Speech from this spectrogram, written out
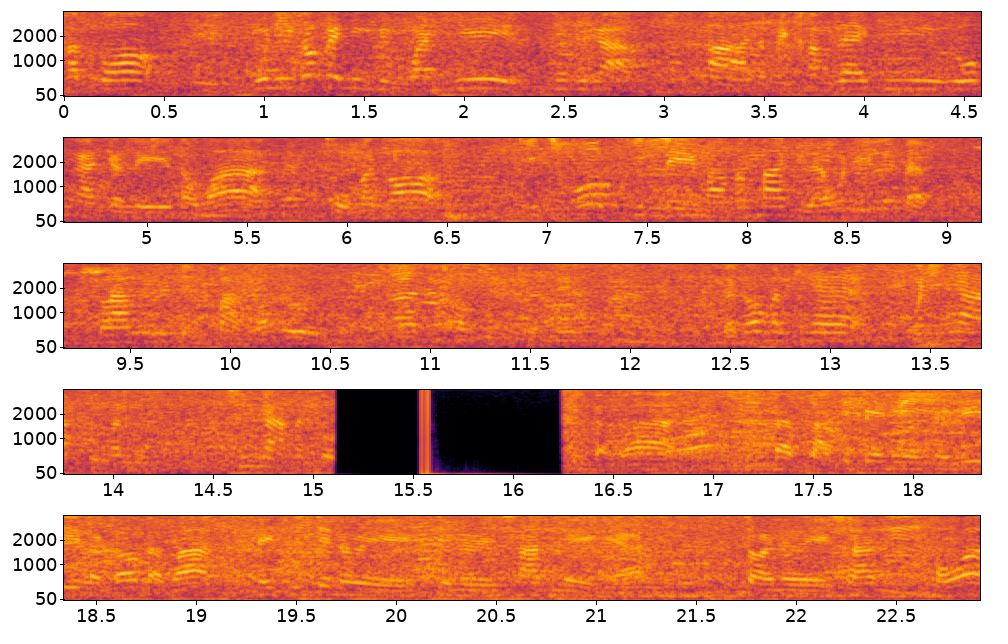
ครับก็วันนี้ก็เป็นอีกหนึ่งวันที่จริงๆอะอ่าจะเป็นครั้งแรกที่ร่วมงานกับเลแต่ว่าผมมันก็กินชอบกินเลมามากๆอยู่แล้ววันนี้เลยแบบกล้าพูดได้เต็มปากว่าเออชอบชอบกินเลมากแล้วก็มันแค่วันนี้งานคือมันชื่องานมันคือแบบว่าแบบ30ปี anniversary แล้วก็แบบว่า next generation generation อะไรอย่างเงี้ย generation เพราะว่า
